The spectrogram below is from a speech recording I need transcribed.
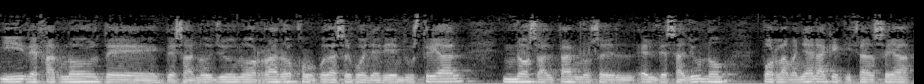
y dejarnos de desayunos raros como pueda ser bollería industrial, no saltarnos el, desayuno por la mañana que quizás sea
